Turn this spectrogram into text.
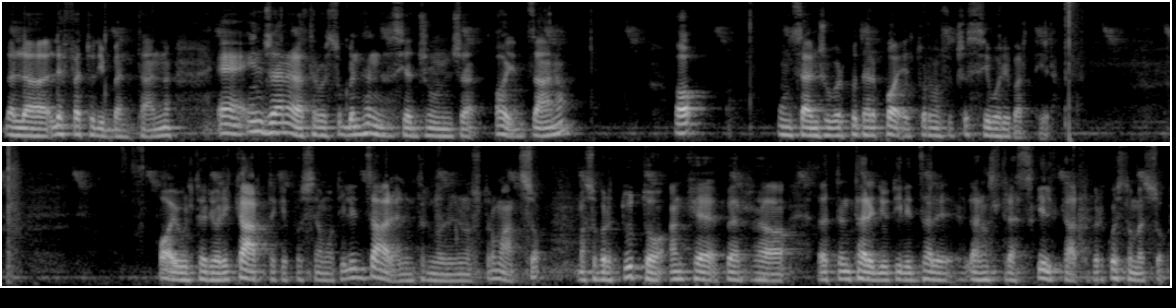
l'effetto di Benten e in genere attraverso Benten si aggiunge o Izana o un Senju per poter poi il turno successivo ripartire poi ulteriori carte che possiamo utilizzare all'interno del nostro mazzo, ma soprattutto anche per uh, tentare di utilizzare la nostra skill card, per questo ho messo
